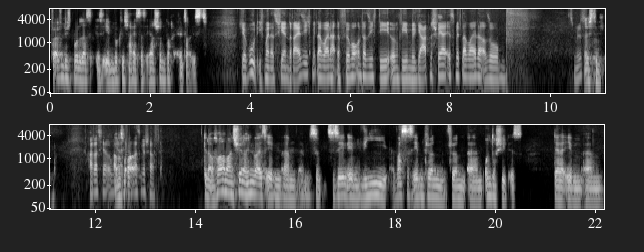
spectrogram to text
veröffentlicht wurde, dass es eben wirklich heißt, dass er schon doch älter ist. Ja gut, ich meine, er ist 34, mittlerweile hat eine Firma unter sich, die irgendwie milliardenschwer ist mittlerweile, also pff, zumindest Richtig. hat das ja irgendwie Aber es war- geschafft. Genau, es war nochmal ein schöner Hinweis, eben ähm, ähm, zu, zu sehen, eben wie, was das eben für ein, für ein ähm, Unterschied ist, der da eben ähm,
